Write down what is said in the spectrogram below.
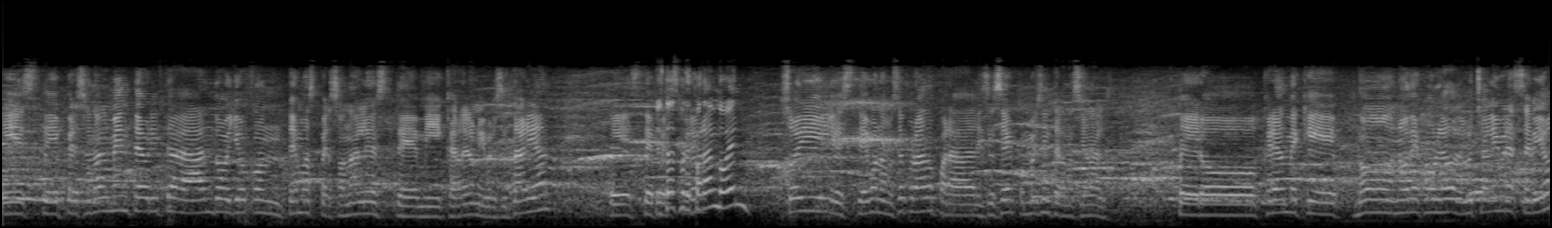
Este, personalmente ahorita ando yo con temas personales de mi carrera universitaria. Este, ¿Te estás preparando en? Soy, este, bueno, me estoy preparando para licenciar en Comercio Internacional. Pero créanme que no, no dejo a un lado la lucha libre, se vio.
